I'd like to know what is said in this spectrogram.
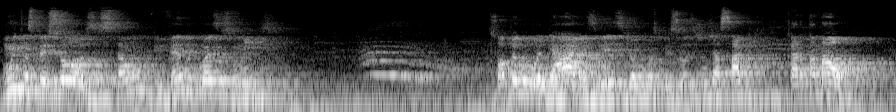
Muitas pessoas estão vivendo coisas ruins. Só pelo olhar, às vezes, de algumas pessoas, a gente já sabe que o cara está mal.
